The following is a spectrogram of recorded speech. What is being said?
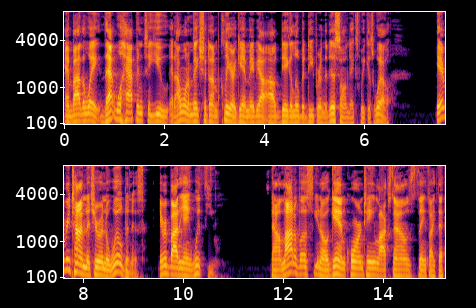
And by the way, that will happen to you. And I want to make sure that I'm clear again. Maybe I'll, I'll dig a little bit deeper into this on next week as well. Every time that you're in the wilderness, everybody ain't with you. Now, a lot of us, you know, again, quarantine, lockdowns, things like that,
